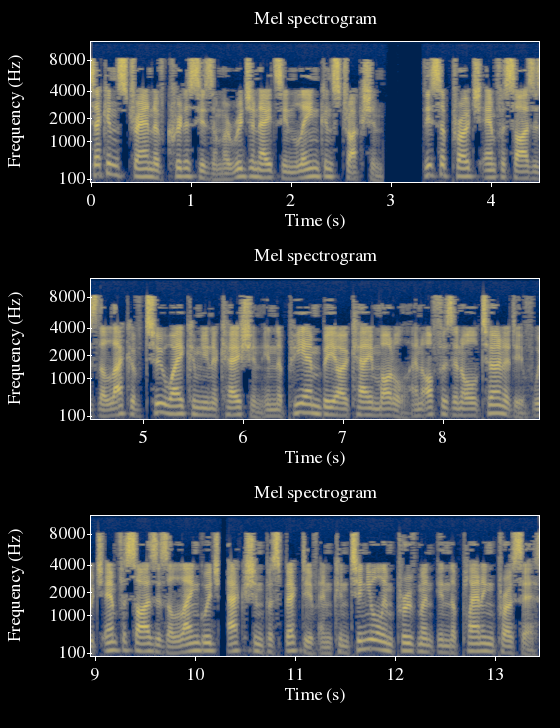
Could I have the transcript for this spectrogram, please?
second strand of criticism originates in lean construction. This approach emphasizes the lack of two-way communication in the PMBOK model and offers an alternative which emphasizes a language, action perspective and continual improvement in the planning process.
